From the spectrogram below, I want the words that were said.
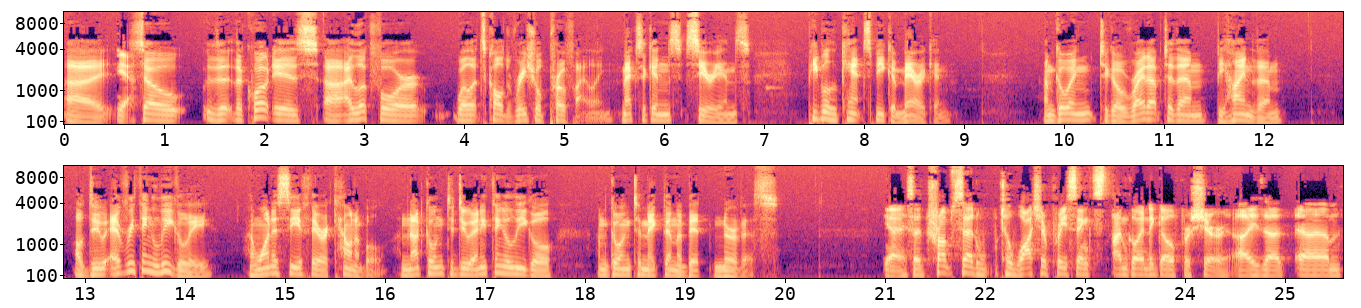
Uh, Yeah. So the the quote is, uh, "I look for well, it's called racial profiling: Mexicans, Syrians, people who can't speak American. I'm going to go right up to them, behind them. I'll do everything legally. I want to see if they're accountable. I'm not going to do anything illegal. I'm going to make them a bit nervous." Yeah, so Trump said to watch your precincts. I'm going to go for sure. Uh, he's a um,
